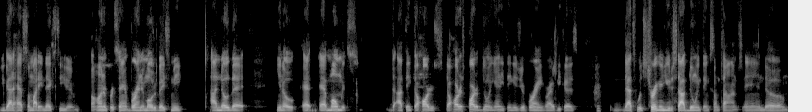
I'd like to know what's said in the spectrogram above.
you got to have somebody next to you and 100% brandon motivates me i know that you know at, at moments i think the hardest the hardest part of doing anything is your brain right because that's what's triggering you to stop doing things sometimes. And um,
